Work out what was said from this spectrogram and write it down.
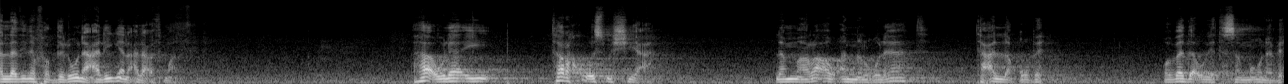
الذين يفضلون عليا على عثمان. هؤلاء تركوا اسم الشيعة لما رأوا أن الغلاة تعلقوا به وبدأوا يتسمون به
